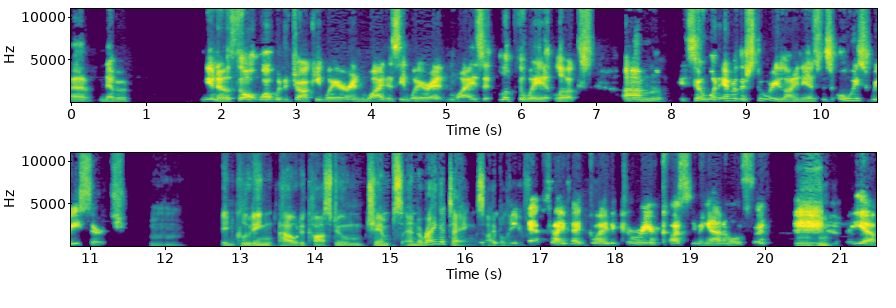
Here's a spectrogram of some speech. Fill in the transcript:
uh, never you know, thought what would a jockey wear and why does he wear it and why does it look the way it looks. Um, Sure. So whatever the storyline is, there's always research. hmm Including how to costume chimps and orangutans, I believe. Yes, I've had quite a career costuming animals. Mhm. yeah.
